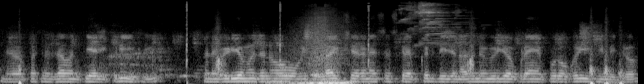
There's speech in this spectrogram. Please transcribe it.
અને હવે જવાની તૈયારી કરી છીએ અને વિડીયોમાં જો નવો હોય તો લાઈક શેર અને સબસ્ક્રાઈબ કરી દીજો. અને આજનો વીડિયો આપણે અહીંયા પૂરો કરીએ છીએ મિત્રો.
